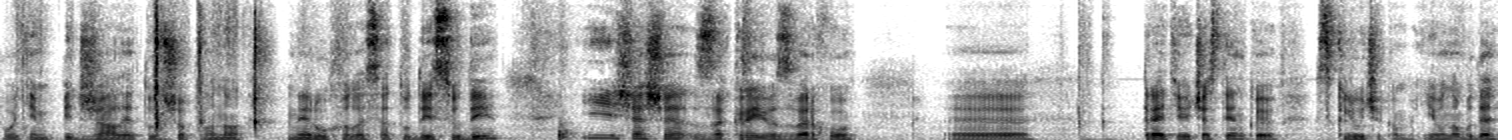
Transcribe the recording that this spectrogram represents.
потім піджали тут, щоб воно не рухалося туди-сюди. І ще ще закрию зверху е, третьою частинкою з ключиком. І воно буде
